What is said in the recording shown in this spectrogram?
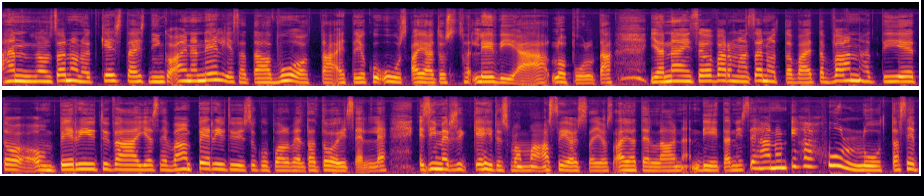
hän on sanonut, että kestäisi niin aina 400 vuotta, että joku uusi ajatus leviää lopulta. Ja näin se on varmaan sanottava, että vanha tieto on periytyvää ja se vaan periytyy sukupolvelta toiselle. Esimerkiksi kehitysvamma-asioissa, jos ajatellaan niitä, niin sehän on ihan hulluutta se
